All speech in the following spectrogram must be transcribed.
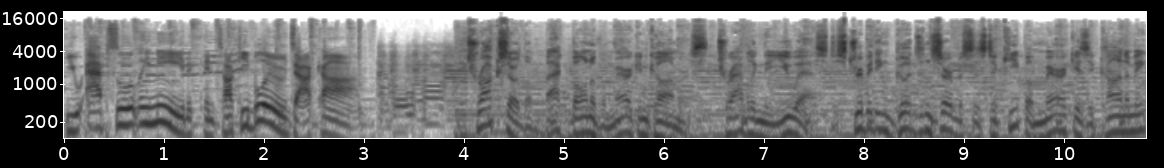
you absolutely need KentuckyBlue.com. Trucks are the backbone of American commerce, traveling the U.S., distributing goods and services to keep America's economy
